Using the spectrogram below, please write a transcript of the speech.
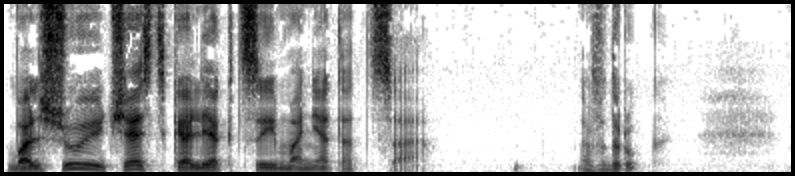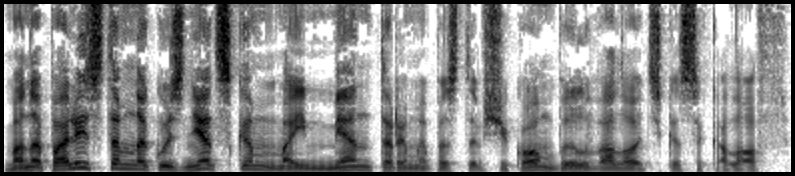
большую часть коллекции монет отца. Вдруг. Монополистом на Кузнецком, моим ментором и поставщиком был Володька Соколов.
